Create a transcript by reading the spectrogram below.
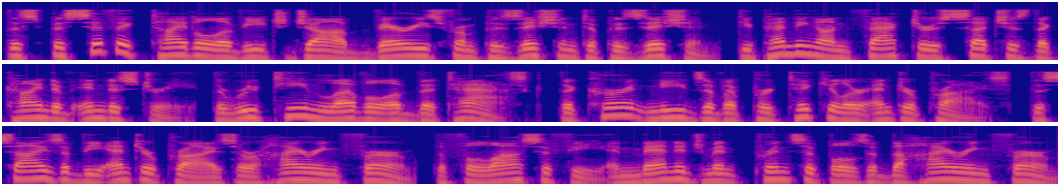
The specific title of each job varies from position to position, depending on factors such as the kind of industry, the routine level of the task, the current needs of a particular enterprise, the size of the enterprise or hiring firm, the philosophy and management principles of the hiring firm,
